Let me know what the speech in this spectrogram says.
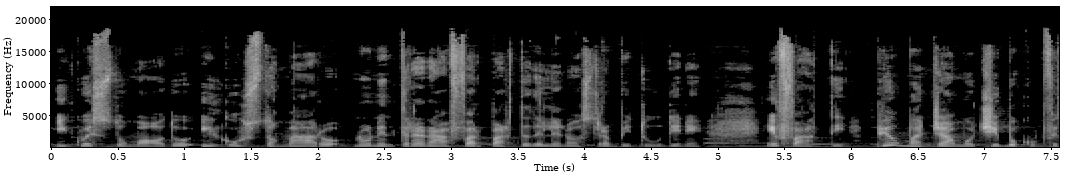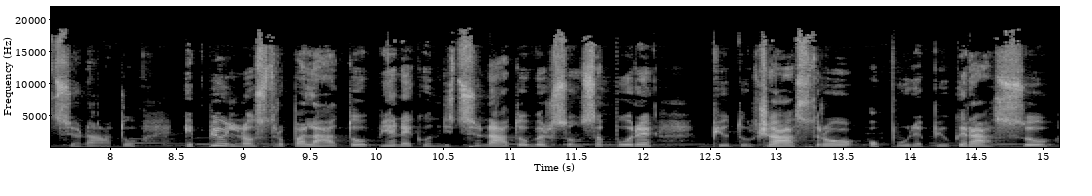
in questo modo il gusto amaro non entrerà a far parte delle nostre abitudini. Infatti, più mangiamo cibo confezionato e più il nostro palato viene condizionato verso un sapore più dolciastro oppure più grasso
